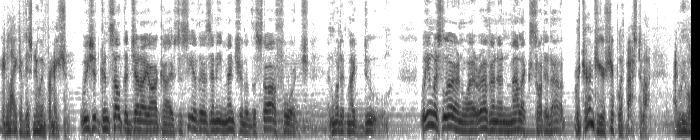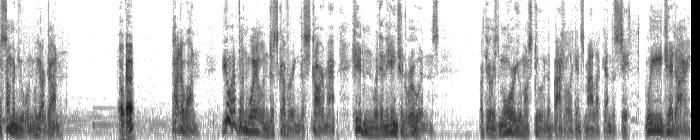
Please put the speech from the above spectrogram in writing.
in light of this new information. We should consult the Jedi archives to see if there's any mention of the Star Forge and what it might do. We must learn why Revan and Malak sought it out. Return to your ship with Bastila, and we will summon you when we are done. Okay. Padawan, you have done well in discovering the star map hidden within the ancient ruins. But there is more you must do in the battle against Malak and the Sith. We Jedi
